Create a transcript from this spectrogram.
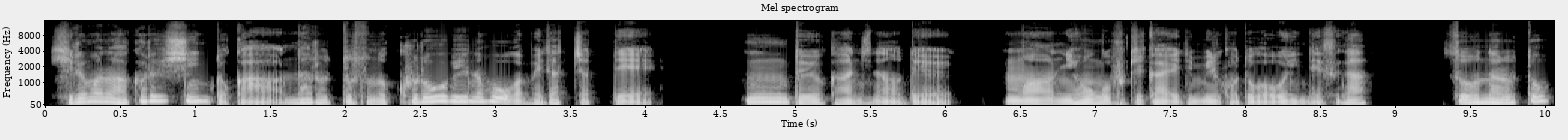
昼間の明るいシーンとかなるとその黒帯の方が目立っちゃって、うーんという感じなので、まあ日本語吹き替えで見ることが多いんですが、そうなると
